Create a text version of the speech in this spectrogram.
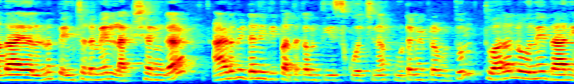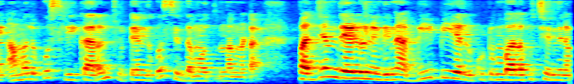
ఆదాయాలను పెంచడమే లక్ష్యంగా ఆడబిడ్డ నిధి పథకం తీసుకువచ్చిన కూటమి ప్రభుత్వం త్వరలోనే దాని అమలుకు శ్రీకారం చుట్టేందుకు సిద్ధమవుతుందన్నమాట. పద్దెనిమిదేళ్ళు నిండిన బీపీఎల్ కుటుంబాలకు చెందిన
